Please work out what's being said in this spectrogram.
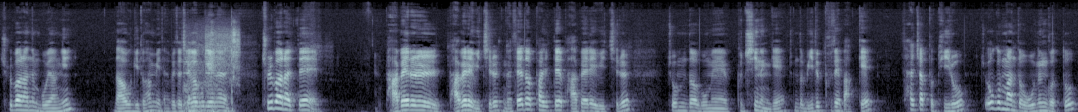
출발하는 모양이 나오기도 합니다. 그래서 제가 보기에는 출발할 때 바벨을 바벨의 위치를 그러니까 셋업할 때 바벨의 위치를 좀 더 몸에 붙이는 게 좀 더 미드풋에 맞게 살짝 더 뒤로 조금만 더 오는 것도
